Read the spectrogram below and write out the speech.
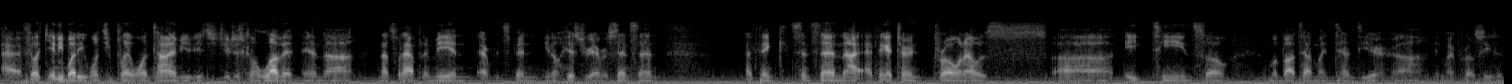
I feel like anybody once you play one time, you, you're just gonna love it, and, uh, and that's what happened to me. And it's been you know history ever since then. I think since then, I, I think I turned pro when I was uh, 18, so I'm about to have my 10th year uh, in my pro season.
